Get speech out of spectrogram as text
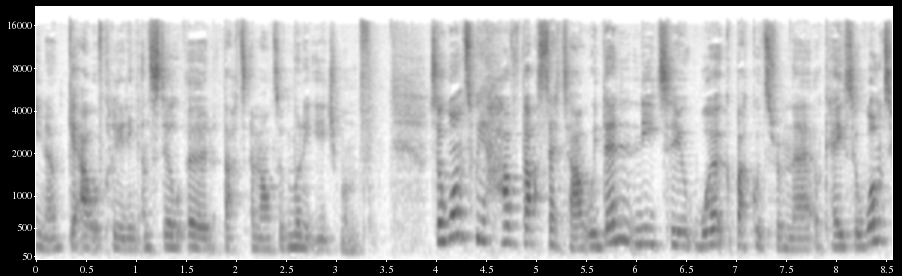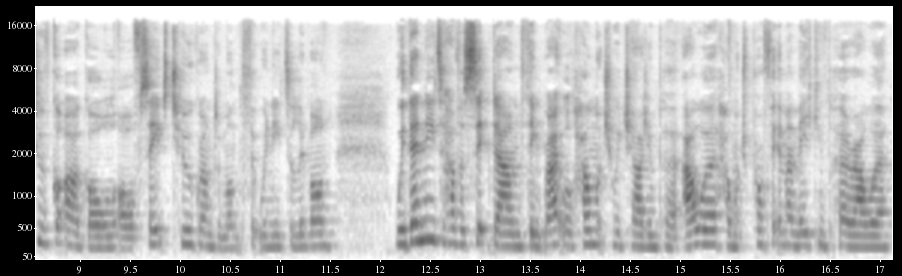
you know, get out of cleaning and still earn that amount of money each month. So once we have that set out, we then need to work backwards from there, okay? So once we've got our goal of, say it's two grand a month that we need to live on, we then need to have a sit down and think, right, well, how much are we charging per hour? How much profit am I making per hour?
